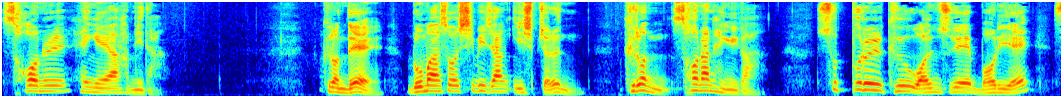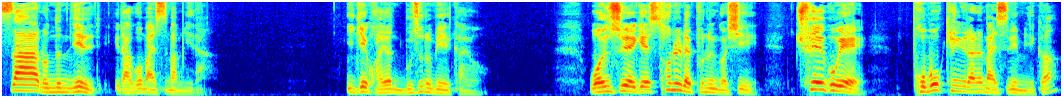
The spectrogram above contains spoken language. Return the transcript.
선을 행해야 합니다. 그런데 로마서 12장 20절은 그런 선한 행위가 숯불을 그 원수의 머리에 쌓아 놓는 일이라고 말씀합니다. 이게 과연 무슨 의미일까요? 원수에게 선을 베푸는 것이 최고의 보복 행위라는 말씀입니까?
